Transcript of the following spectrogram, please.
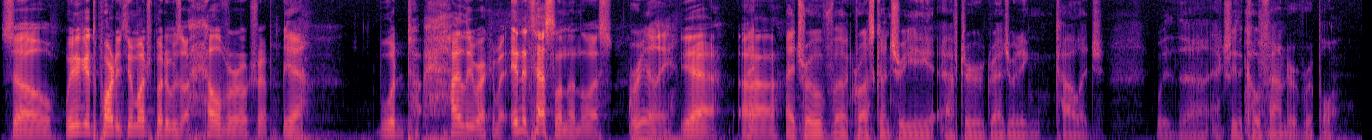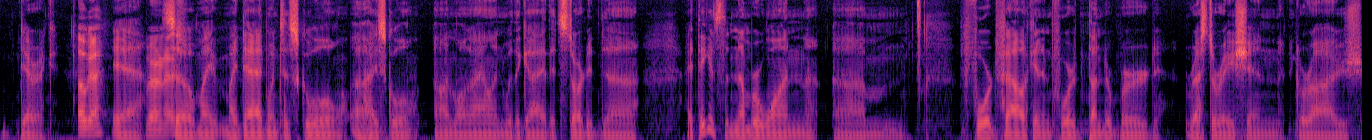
So we didn't get to party too much, but it was a hell of a road trip. yeah. Would t- highly recommend. In a Tesla, nonetheless. Really? Yeah. Uh, I, I drove uh, cross country after graduating college with uh, actually the co-founder of Ripple, Derek. okay. Yeah. Very nice. So my, my dad went to school, uh, high school on Long Island with a guy that started, uh, I think it's the number one um, Ford Falcon and Ford Thunderbird restoration garage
